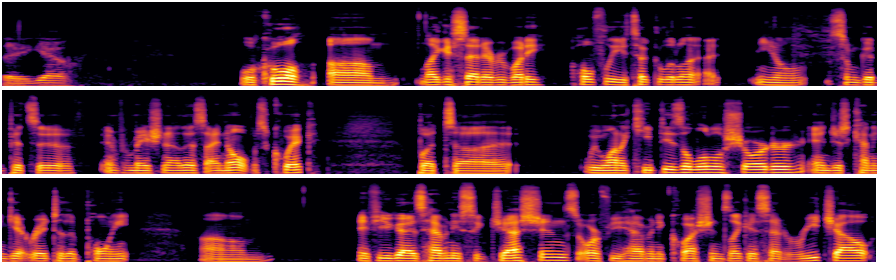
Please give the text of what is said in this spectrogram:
there you go. Well, cool. Um, like I said, everybody, hopefully you took a little, uh, you know, some good bits of information out of this. I know it was quick, but uh, we want to keep these a little shorter and just kind of get right to the point. Um, if you guys have any suggestions or if you have any questions, like I said, reach out,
